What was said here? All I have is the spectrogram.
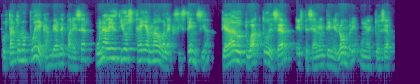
por tanto no puede cambiar de parecer. Una vez Dios te ha llamado a la existencia, te ha dado tu acto de ser, especialmente en el hombre, un acto de ser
